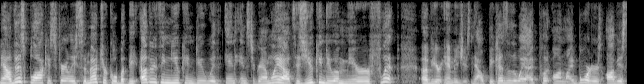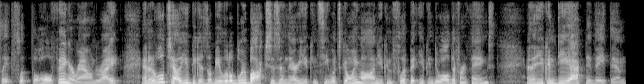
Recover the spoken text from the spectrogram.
Now this block is fairly symmetrical, but the other thing you can do within Instagram layouts is you can do a mirror flip of your images. Now, because of the way I put on my borders, obviously it flipped the whole thing around, right? And it will tell you because there'll be little blue boxes in there. You can see what's going on. You can flip it. You can do all different things and then you can deactivate them.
